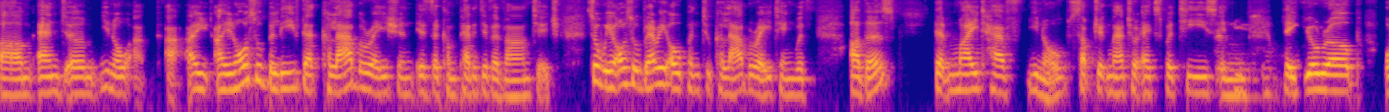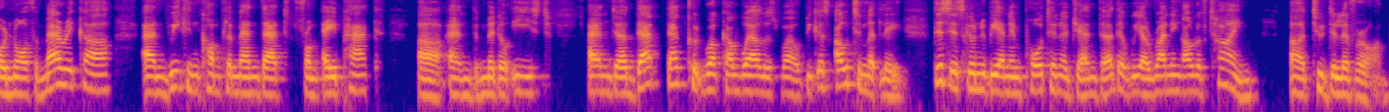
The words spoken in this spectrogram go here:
Um, and um, you know, I, I also believe that collaboration is a competitive advantage. So we're also very open to collaborating with others that might have, you know, subject matter expertise in say Europe or North America, and we can complement that from APAC uh, and the Middle East. And uh, that that could work out well as well, because ultimately this is going to be an important agenda that we are running out of time uh, to deliver on.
